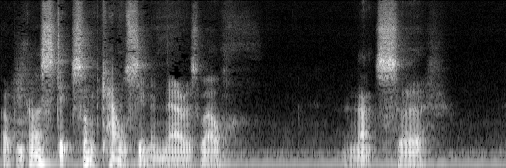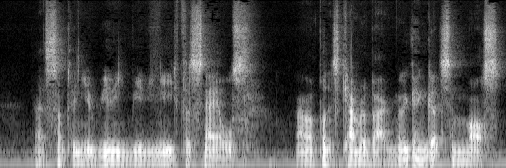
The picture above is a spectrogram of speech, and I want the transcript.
But we've got to stick some calcium in there as well. And that's uh, that's something you really, really need for snails. I'll put this camera back. I'm going to go and get some moss.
